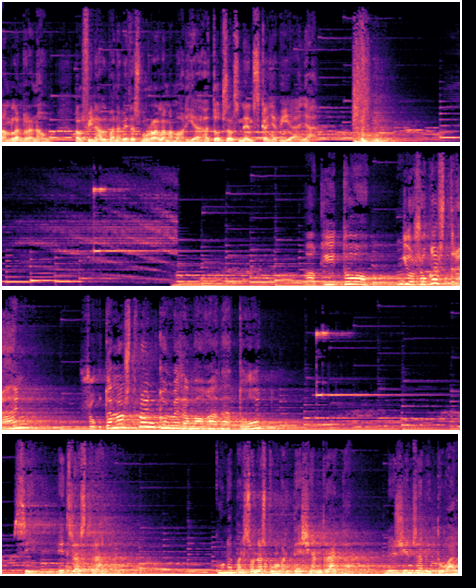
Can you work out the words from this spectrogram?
Amb l'enrenou, al final van haver d'esborrar la memòria a tots els nens que hi havia allà. Ets estrany. Que una persona es converteixi en rata no és gens habitual.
